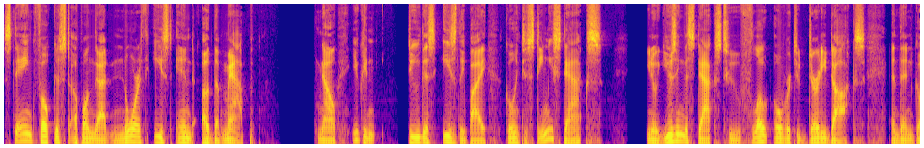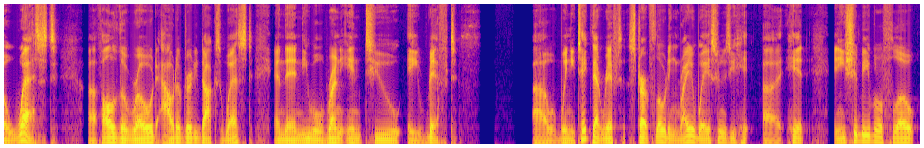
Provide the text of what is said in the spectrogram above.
staying focused up on that northeast end of the map. Now, you can do this easily by going to Steamy Stacks, you know, using the stacks to float over to Dirty Docks and then go west uh, follow the road out of Dirty Docks West, and then you will run into a rift. Uh, when you take that rift, start floating right away as soon as you hit, uh, hit, and you should be able to float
